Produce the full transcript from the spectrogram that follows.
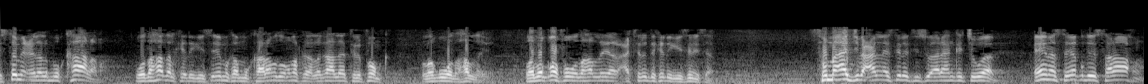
istamic ilى الmukaalama wada hadalka dhegeysa iminka mukaalamadu waa marka laga hadlayo telefoonka lagu wada hadlayo laba qofoo wada hadlaya cajalada ka dhegaysanaysaa ثuma أجib calى أسئلةi su-aalahan ka jawaab ayna sayaqضي صلاaxun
